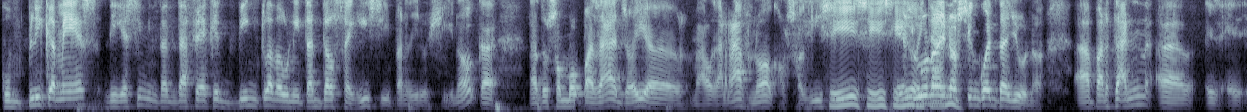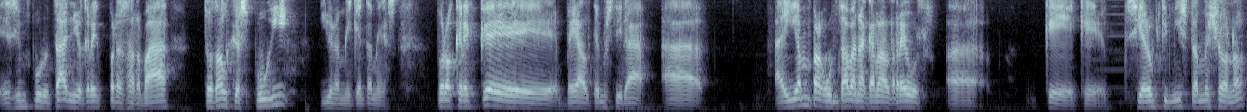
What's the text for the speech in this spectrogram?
complica més, diguéssim, intentar fer aquest vincle d'unitat del seguici, per dir-ho així, no? Que nosaltres som molt pesats, oi? Eh, El Garraf, no? El seguici Sí, sí, sí. és 1 i tant. no 51. Uh, per tant, uh, és, és important, jo crec, preservar tot el que es pugui i una miqueta més. Però crec que, bé, el temps dirà. Uh, ahir em preguntaven a Canal Reus uh, que, que si era optimista amb això, no?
